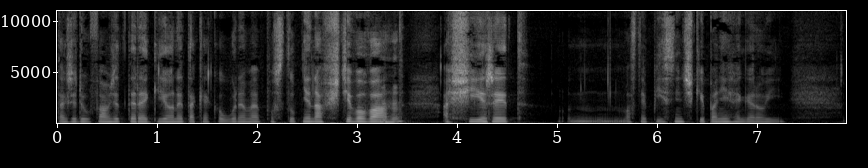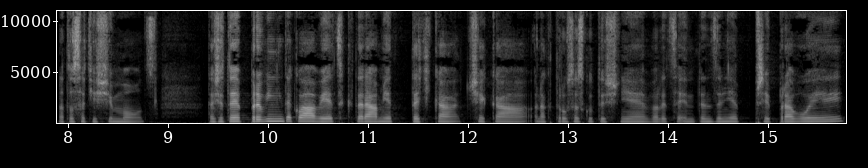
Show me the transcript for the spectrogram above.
Takže doufám, že ty regiony tak jako budeme postupně navštěvovat uh-huh. a šířit vlastně písničky paní Hegerový. Na to se těším moc. Takže to je první taková věc, která mě teďka čeká, na kterou se skutečně velice intenzivně připravuji.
